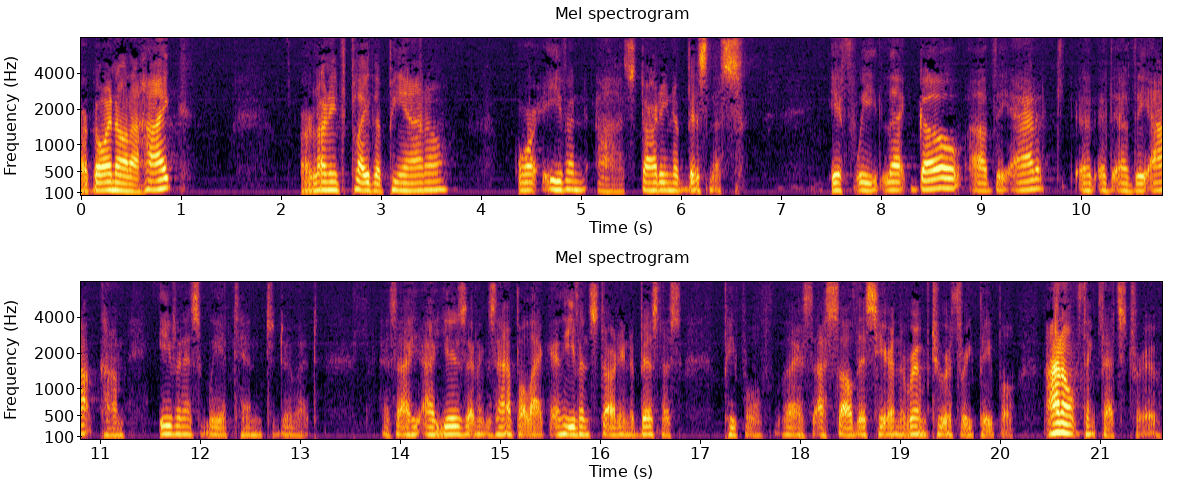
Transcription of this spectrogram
or going on a hike or learning to play the piano or even uh, starting a business if we let go of the, atti- of the outcome even as we intend to do it. As I, I use an example like, and even starting a business, people, I saw this here in the room, two or three people. I don't think that's true.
